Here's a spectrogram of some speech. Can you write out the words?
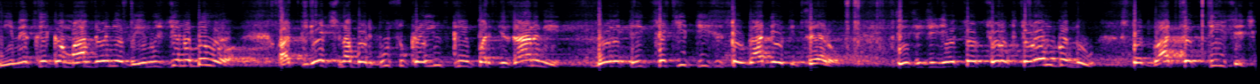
немецкое командование вынуждено было отвлечь на борьбу с украинскими партизанами более 30 тысяч солдат и офицеров. В 1942 году 120 тысяч,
